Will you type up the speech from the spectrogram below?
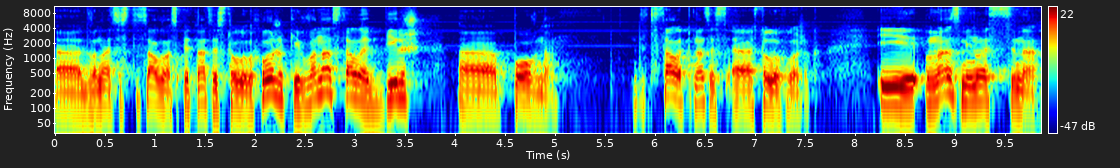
е, 12, стало у нас 15 столових ложок, і вона стала більш е, повна. Стало 15 е, столових ложок. І у нас змінилася ціна.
